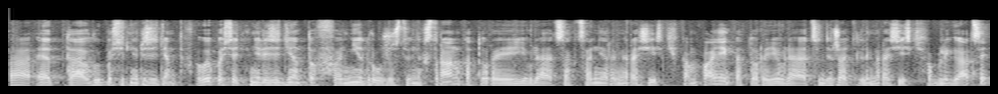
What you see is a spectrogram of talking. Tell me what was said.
это выпустить нерезидентов. Выпустить нерезидентов недружественных стран, которые являются акционерами российских компаний, которые являются держателями российских облигаций,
